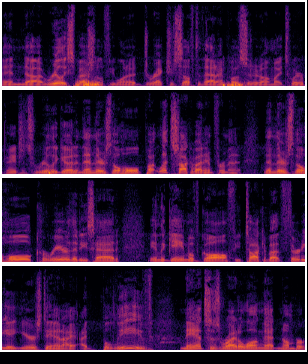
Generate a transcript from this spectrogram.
and uh, really special. If you want to direct yourself to that, I posted it on my Twitter page. It's really good. And then there's the whole. Let's talk about him for a minute. Then there's the whole career that he's had in the game of golf. You talk about 38 years, Dan. I, I believe Nantz is right along that number.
